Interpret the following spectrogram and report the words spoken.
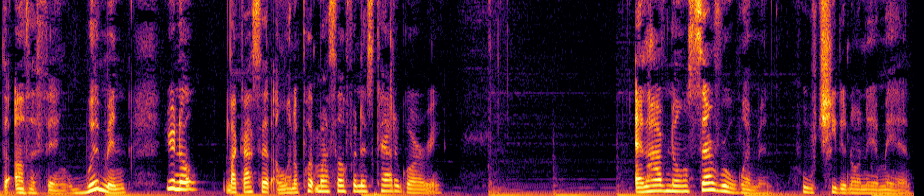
the other thing women, you know, like I said, I'm going to put myself in this category. And I've known several women who've cheated on their man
